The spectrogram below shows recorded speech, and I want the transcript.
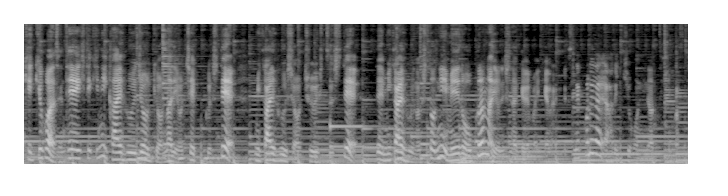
結局はですね、定期的に開封状況なりをチェックして、未開封者を抽出して、で未開封の人にメールを送らないようにしなければいけないんですね。これがやはり基本になってきます。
